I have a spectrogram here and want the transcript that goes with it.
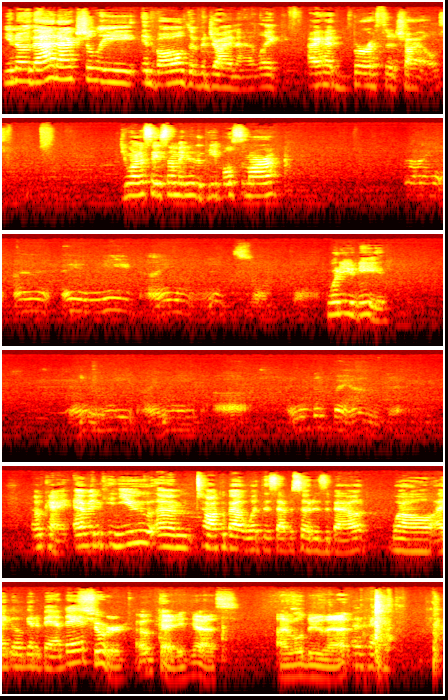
you know that actually involved a vagina. Like I had birthed a child. Do you want to say something to the people, Samara? I, I, I need, I need something. What do you need? I need, I need, uh, I need a band-aid. Okay, Evan, can you um, talk about what this episode is about while I go get a band aid? Sure. Okay. Yes, I will do that. Okay.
